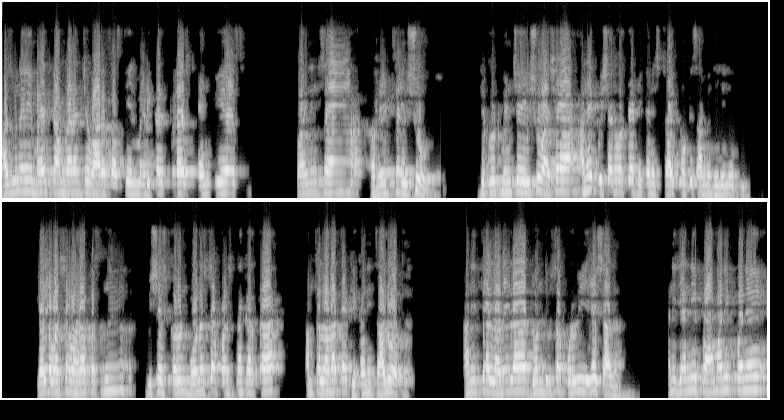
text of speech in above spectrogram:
अजूनही मयत कामगारांचे वारस असतील मेडिकल ट्रस्ट एनपीएस कॉइनिंगचा रेटचा इश्यू रिक्रुटमेंटचे इश्यू अशा अनेक विषयांवर त्या ठिकाणी स्ट्राईक नोटीस आम्ही दिलेली होती. गेल्या वर्षभरापासून विशेष करून बोनसच्या प्रश्नाकरता आमचा लढा त्या ठिकाणी चालू होता. आणि त्या लढ्याला दोन दिवसापूर्वी यश आलं. आणि ज्यांनी प्रामाणिकपणे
